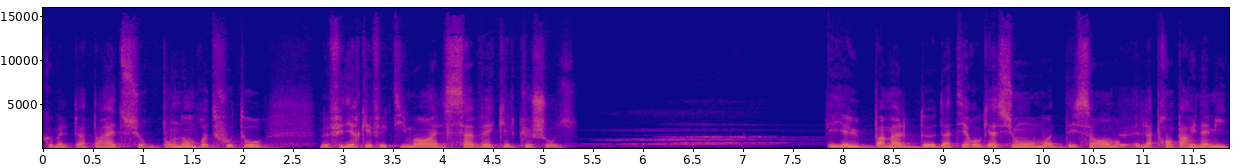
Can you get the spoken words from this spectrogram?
comme elle peut apparaître sur bon nombre de photos, me fait dire qu'effectivement, elle savait quelque chose. Et il y a eu pas mal d'interrogations au mois de décembre. Elle l'apprend par une amie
